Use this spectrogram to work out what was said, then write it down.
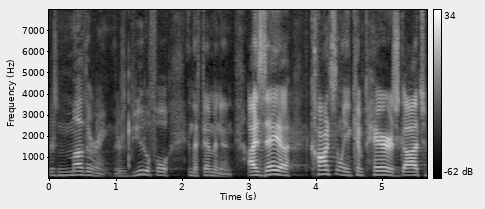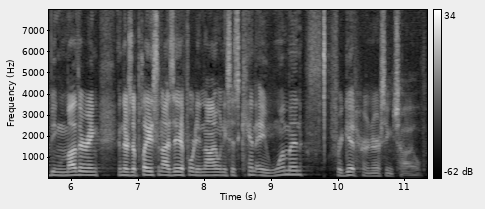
There's mothering. There's beautiful in the feminine. Isaiah constantly compares God to being mothering, and there's a place in Isaiah 49 when he says, Can a woman forget her nursing child?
